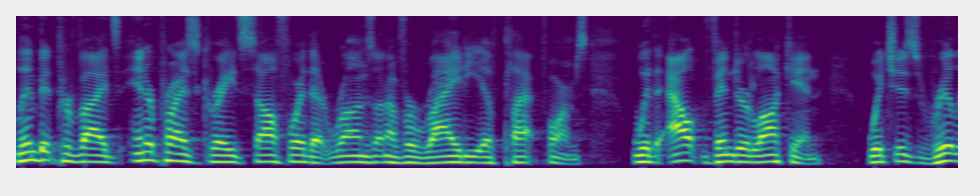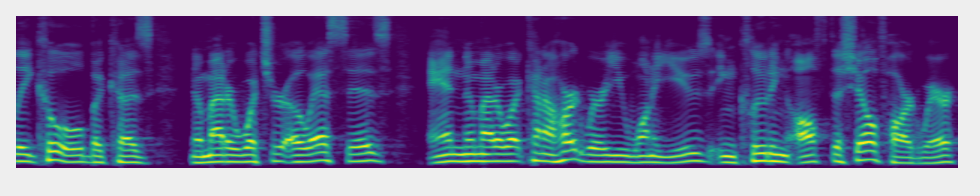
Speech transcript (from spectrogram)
Linbit provides enterprise grade software that runs on a variety of platforms without vendor lock in, which is really cool because no matter what your OS is and no matter what kind of hardware you want to use, including off the shelf hardware,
